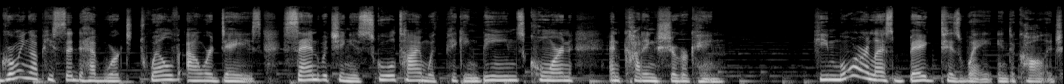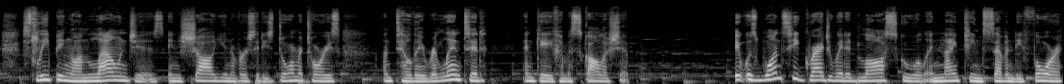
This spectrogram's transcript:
Growing up, he's said to have worked 12 hour days, sandwiching his school time with picking beans, corn, and cutting sugarcane. He more or less begged his way into college, sleeping on lounges in Shaw University's dormitories until they relented and gave him a scholarship. It was once he graduated law school in 1974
